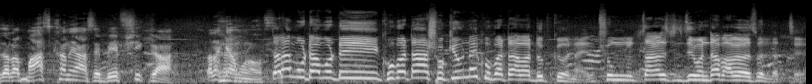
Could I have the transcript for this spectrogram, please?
যারা- মাঝখানে আছে ব্যবসায়িকরা তারা কেমন অবস্থা? তারা মোটামুটি খুব একটা সুখীও নাই খুব একটা আবার দুঃখও নাই। তার জীবনটা ভাবে চলে যাচ্ছে।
